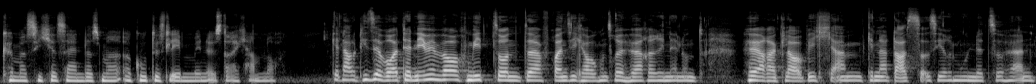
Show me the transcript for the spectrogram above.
können wir sicher sein, dass wir ein gutes Leben in Österreich haben noch. Genau, diese Worte nehmen wir auch mit und da äh, freuen sich auch unsere Hörerinnen und Hörer, glaube ich, ähm, genau das aus Ihrem Munde zu hören.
